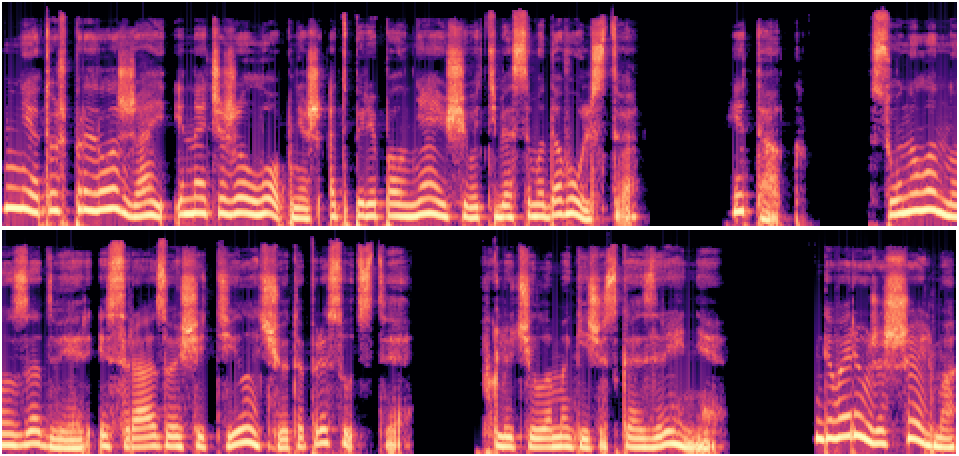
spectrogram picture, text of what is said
Нет уж, продолжай, иначе же лопнешь от переполняющего тебя самодовольства. Итак, сунула нос за дверь и сразу ощутила чье-то присутствие. Включила магическое зрение. Говорю же, Шельма,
